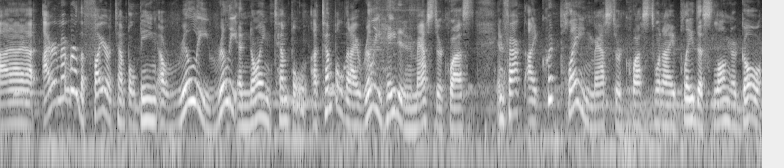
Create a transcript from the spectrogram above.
I remember the Fire Temple being a really, really annoying temple. A temple that I really hated in Master Quest. In fact, I quit playing Master Quest when I played this long ago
